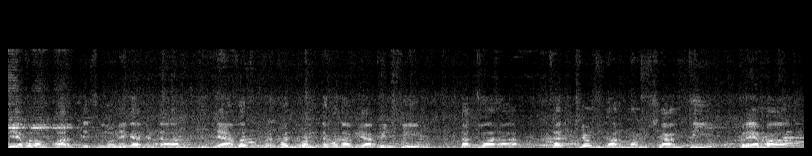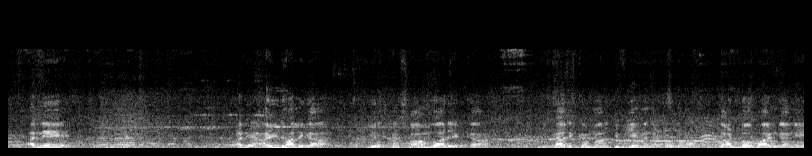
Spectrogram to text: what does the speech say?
కేవలం భారతదేశంలోనే కాకుండా యావత్ ప్రపంచం అంతా కూడా వ్యాపించి తద్వారా సత్యం ధర్మం శాంతి ప్రేమ అనే అనే ఆయుధాలుగా ఈ యొక్క స్వామివారి యొక్క ఈ కార్యక్రమాలు దివ్యంగా నడవడం దాంట్లో భాగంగానే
